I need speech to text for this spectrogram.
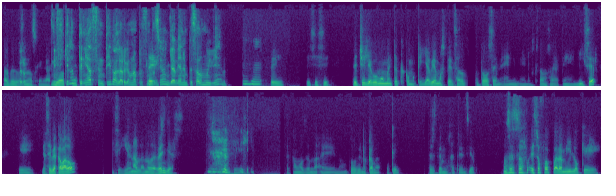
tal vez Pero Ni siquiera tenía sentido alargar una presentación, ya habían empezado muy bien. Sí, sí, sí, sí. De hecho, llegó un momento que como que ya habíamos pensado todos en, en, los que estamos en Mixer, que ya se había acabado y seguían hablando de Avengers. sí. Sacamos de una, eh, ¿no? Todavía no acaba, ok. Prestemos atención. Entonces, eso, eso fue para mí lo que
